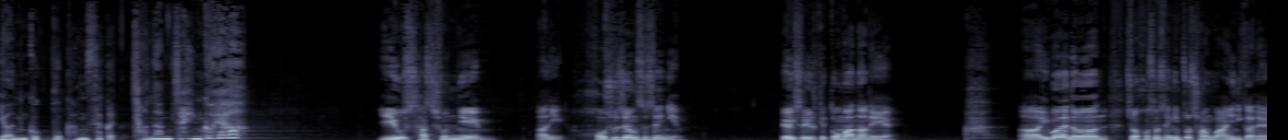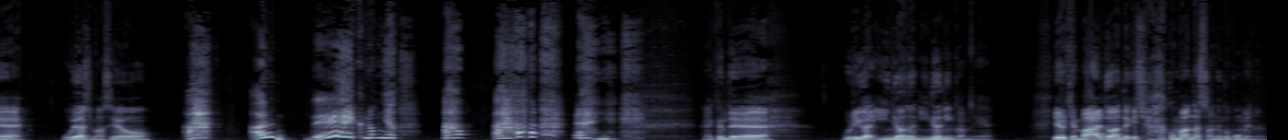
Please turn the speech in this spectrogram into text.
연극부 강사가 저 남자인 거야? 이웃 사촌님, 아니 허수정 선생님, 여기서 이렇게 또 만나네. 아 이번에는 저 허 선생님 쫓아온 거 아니니까네 오해하지 마세요. 아, 아, 네, 그럼요. 아, 아, 예. 근데 우리가 인연은 인연인갑네. 이렇게 말도 안 되게 자꾸 만나서 하는 거 보면은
